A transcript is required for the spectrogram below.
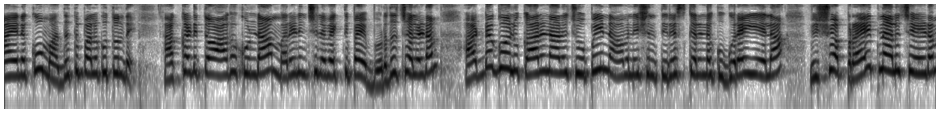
ఆయనకు మద్దతు పలుకుతుంది. అక్కడితో ఆగకుండా మరణించిన వ్యక్తిపై బురద చల్లడం అడ్డగోలు కారణాలు చూపి నామినేషన్ తిరస్కరణకు గురయ్యేలా విశ్వ ప్రయత్నాలు చేయడం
